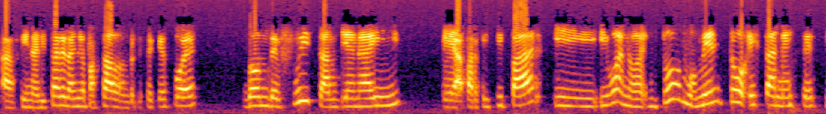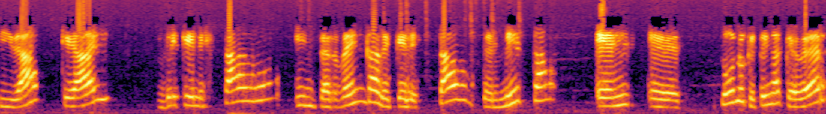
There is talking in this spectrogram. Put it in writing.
a, finalizar el año pasado, me parece que fue, donde fui también ahí eh, a participar y, y bueno, en todo momento esta necesidad que hay de que el Estado intervenga, de que el Estado se meta en eh, todo lo que tenga que ver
